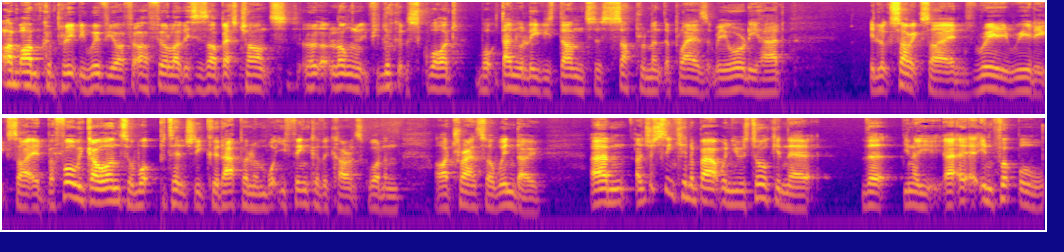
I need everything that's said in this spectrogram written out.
I'm, I'm completely with you. I feel, I feel like this is our best chance. Long, if you look at the squad, what Daniel Levy's done to supplement the players that we already had, it looks so exciting. Really, really excited. Before we go on to what potentially could happen and what you think of the current squad and our transfer window, um, I was just thinking about when you was talking there that you know uh, uh, in football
